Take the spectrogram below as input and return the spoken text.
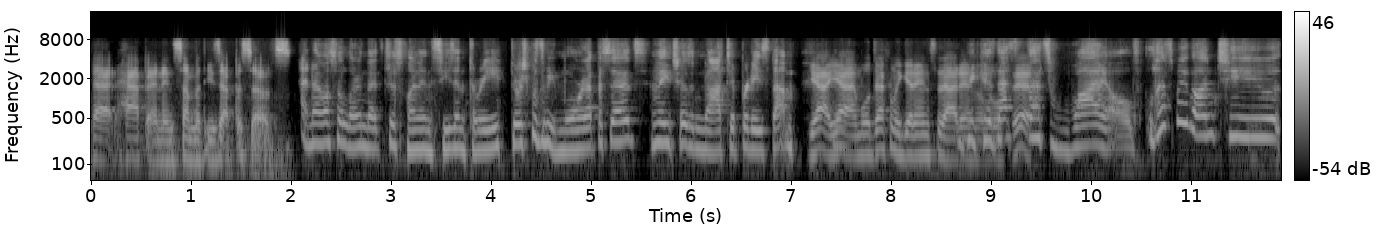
that happen in some of these episodes. And I also learned that just when in season three, there were supposed to be more episodes, and they chose not to produce them Yeah, yeah, and we'll definitely get into that in a because little that's bit. that's wild. Let's move on to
